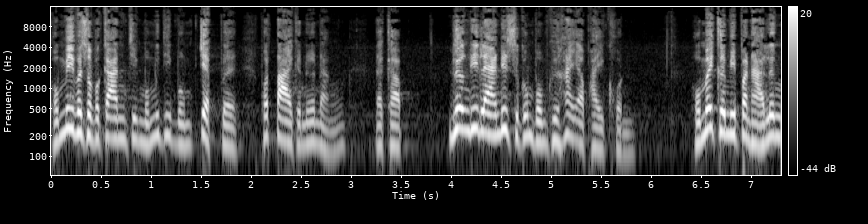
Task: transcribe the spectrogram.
ผมมีประสบการณ์จริงผมบางทีผมเจ็บเลย เพราะตายกับเนื้อหนังนะครับ เรื่องที่แรงที่สุดของผมคือให้อภัยคน ผมไม่เคยมีปัญหาเรื่อง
